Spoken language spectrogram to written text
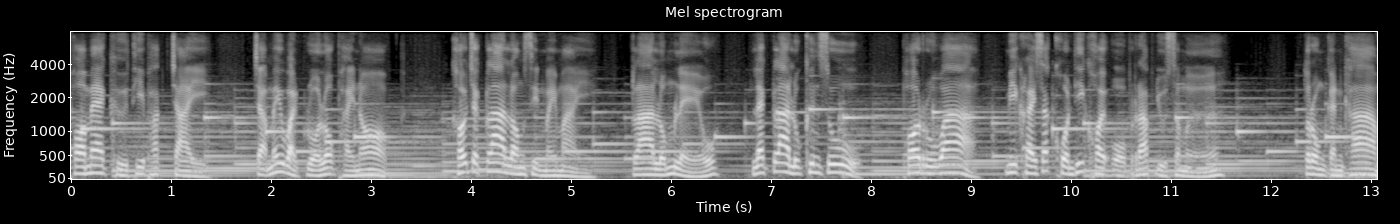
พ่อแม่คือที่พักใจ จะไม่หวาดกลัวโลกภายนอก เขาจะกล้าลองสิ่งใหม่ๆ กล้าล้มเหลว และกล้าลุกขึ้นสู้ เพราะรู้ว่ามีใครสักคนที่คอยโอบรับอยู่เสมอ ตรงกันข้าม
